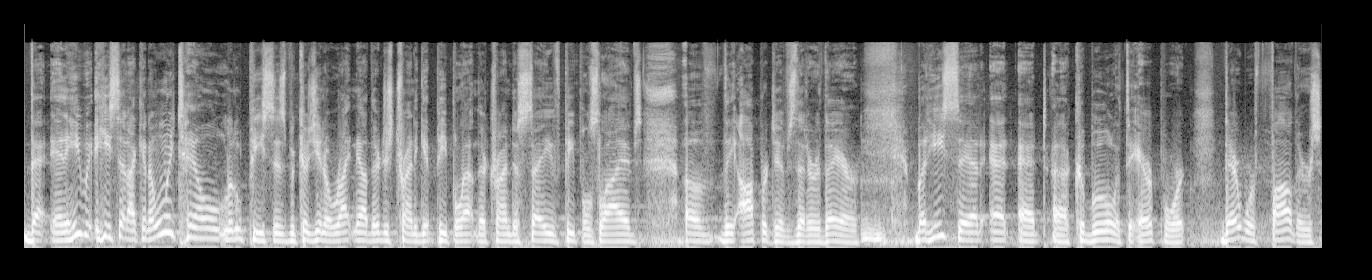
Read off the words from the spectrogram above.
that, and he he said I can only tell little pieces because you know right now they're just trying to get people out and they're trying to save people's lives of the operatives that are there. Mm-hmm. But he said at at uh, Kabul at the airport there were fathers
